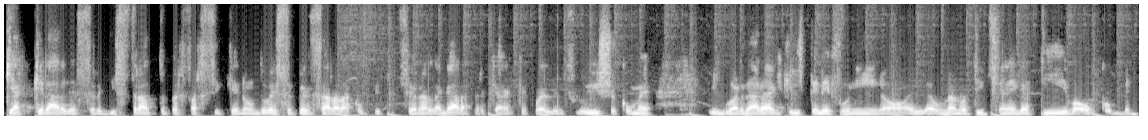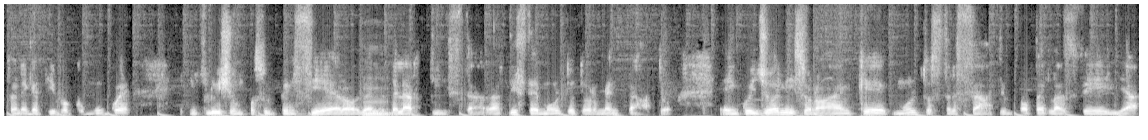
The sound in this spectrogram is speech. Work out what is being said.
chiacchierare ed essere distratto per far sì che non dovesse pensare alla competizione, alla gara, perché anche quello influisce, come il guardare anche il telefonino, il, una notizia negativa o un commento negativo comunque influisce un po' sul pensiero del, mm. dell'artista. L'artista è molto tormentato e in quei giorni sono anche molto stressati, un po' per la sveglia,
